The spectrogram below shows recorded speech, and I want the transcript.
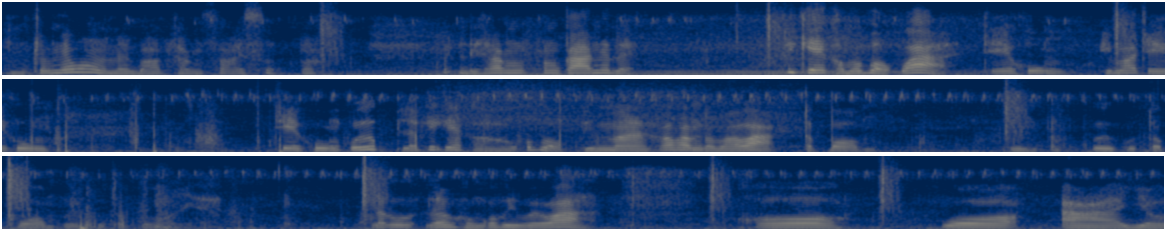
ผมจำได้ว่ามันเป็นวาร์ปทางซ้ายสุดปะหรือทางตรงกลางนี่แหละ พี่เกเขามาบอกว่าเจคุงพิมพ์ว่าเจคุงเจคุงปุ๊บ แล้วพี่เกเขาก็บอกพิมพ์มาเข้าคำต่อมาว่าตะปอมอืมเออกูตะปอมเออกูตะปอมเนี่ยแล้วแล้วผมก็พิมพ์ไปว่าคอวออายอ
